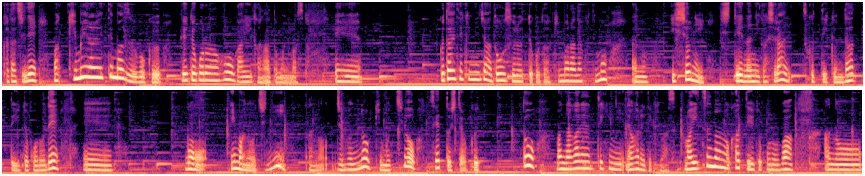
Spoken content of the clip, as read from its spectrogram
形で、まあ、決められてまず動くっていうところの方がいいかなと思います。えー、具体的にじゃあどうするってことは決まらなくてもあの一緒にして何かしら作っていくんだっていうところで、えー、もう今のうちにあの自分の気持ちをセットしておくっと、まあ、流れ的に流れてきます。まあ、いつなのかっていうところはあの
